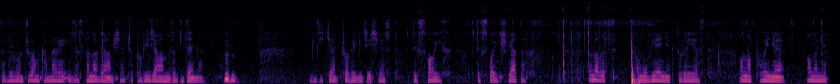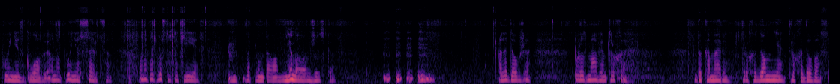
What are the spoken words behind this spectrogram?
Tak wyłączyłam kamerę i zastanawiałam się, czy powiedziałam do widzenia. Widzicie, jak człowiek gdzieś jest w tych swoich, w tych swoich światach. To nawet to mówienie, które jest, ono płynie, ono nie płynie z głowy, ono płynie z serca. Ono po prostu takie jest. Zaplątałam, nie mała brzuska. Ale dobrze, porozmawiam trochę do kamery, trochę do mnie, trochę do Was,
